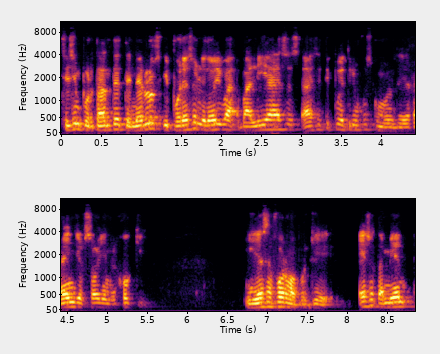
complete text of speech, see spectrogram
sí es importante tenerlos y por eso le doy valía a, a ese tipo de triunfos como el de Rangers hoy en el hockey. Y de esa forma, porque eso también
